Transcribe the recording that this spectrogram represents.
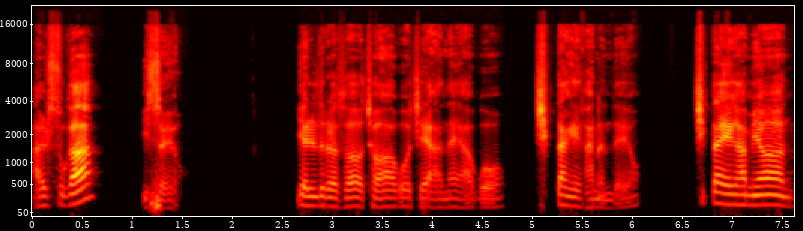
알 수가 있어요. 예를 들어서 저하고 제 아내하고 식당에 가는데요. 식당에 가면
